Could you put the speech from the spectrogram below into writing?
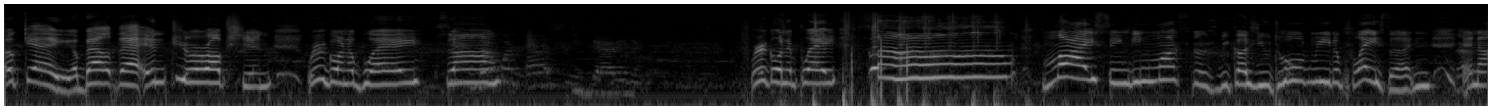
Okay, about that interruption, we're going to play some... We're going to play some My Singing Monsters because you told me to play something, and I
